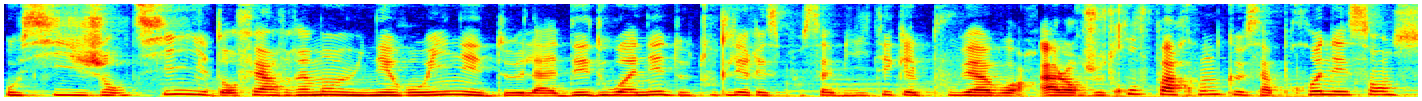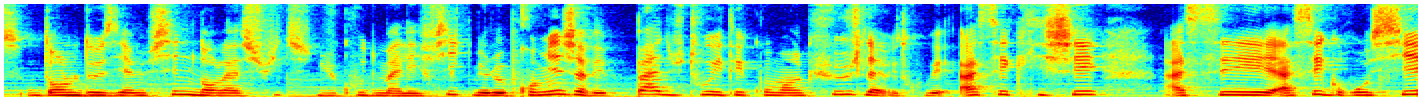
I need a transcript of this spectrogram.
aussi gentille, d'en faire vraiment une héroïne et de la dédouaner de toutes les responsabilités qu'elle pouvait avoir. Alors je trouve par contre que ça prenait sens dans le deuxième film, dans la suite du coup de Maléfique, mais le premier j'avais pas du tout été convaincue, je l'avais trouvé assez cliché, assez, assez grossier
